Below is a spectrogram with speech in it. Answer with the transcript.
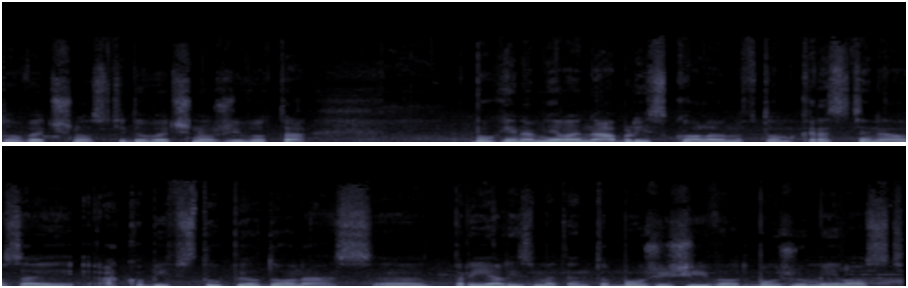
do väčšnosti, do väčšného života. Boh je nám nielen na blízko, ale on v tom krste naozaj akoby vstúpil do nás. E, prijali sme tento Boží život, Božiu milosť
